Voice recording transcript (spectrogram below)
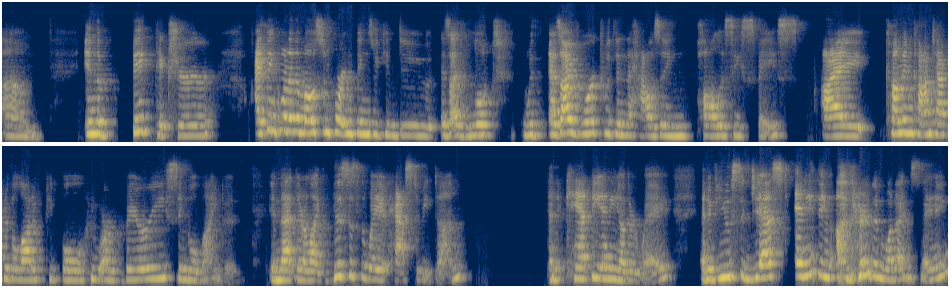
Um, in the big picture, I think one of the most important things we can do is I've looked with, as I've worked within the housing policy space, I come in contact with a lot of people who are very single minded in that they're like, this is the way it has to be done. And it can't be any other way. And if you suggest anything other than what I'm saying,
